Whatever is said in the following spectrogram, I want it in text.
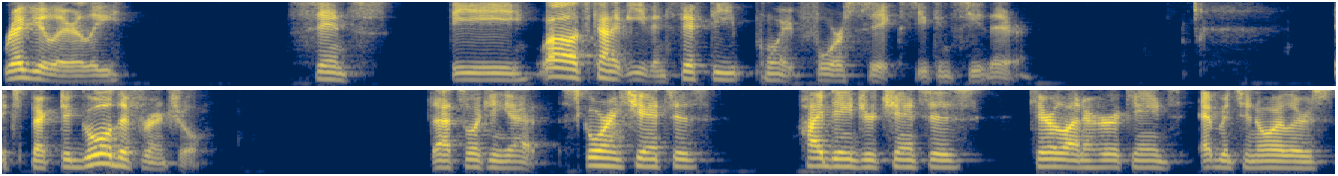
regularly since the, well, it's kind of even 50.46. You can see there. Expected goal differential. That's looking at scoring chances, high danger chances, Carolina Hurricanes, Edmonton Oilers,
